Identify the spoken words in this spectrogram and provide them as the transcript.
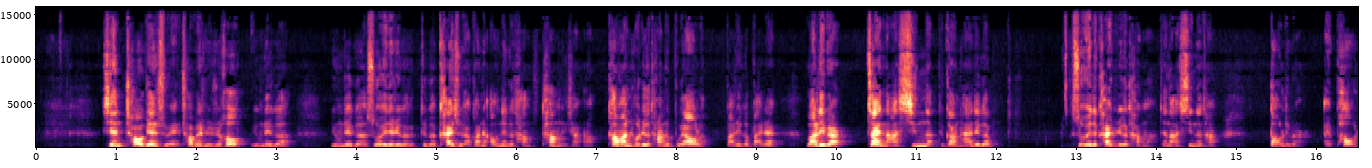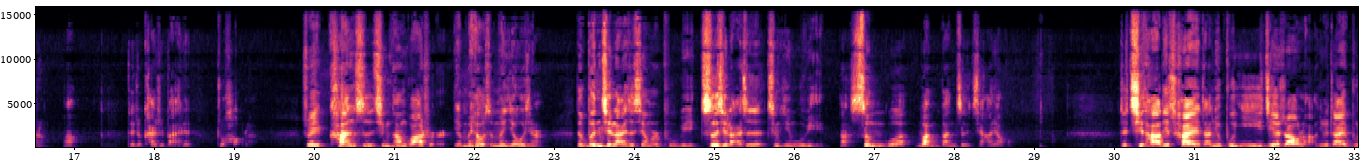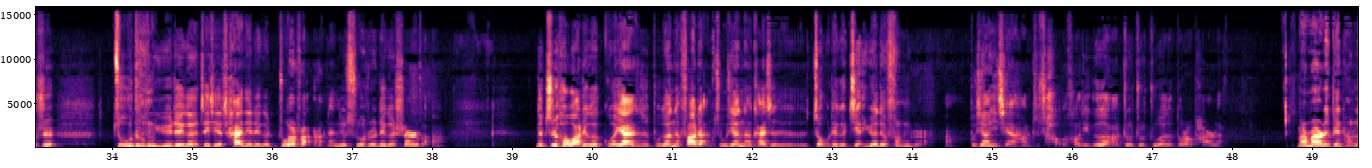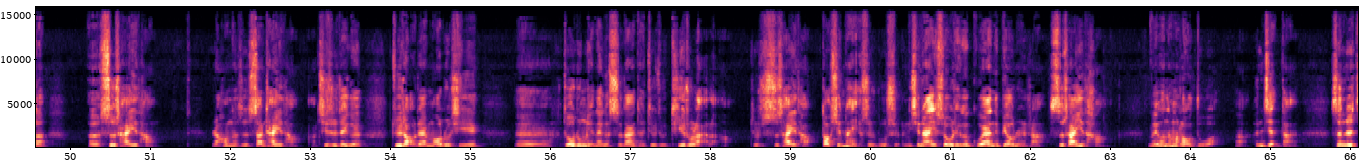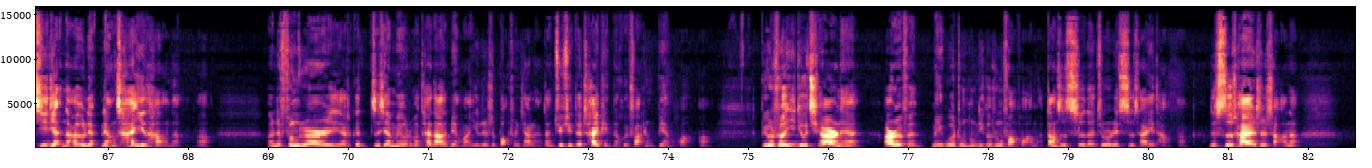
先焯遍水，焯遍水之后，用这个用这个所谓的这个这个开水啊，刚才熬那个汤烫一下啊，烫完之后这个汤就不要了，把这个摆在碗里边。再拿新的，就刚才这个所谓的开水这个汤啊，再拿新的汤倒里边，哎，泡上啊，这就开水白菜做好了。所以看似清汤寡水，也没有什么油腥，那闻起来是香味扑鼻，吃起来是清新无比啊，胜过万般之佳肴。这其他的菜咱就不一一介绍了，因为咱也不是注重于这个这些菜的这个做法啊，咱就说说这个事儿吧啊。那之后啊，这个国宴是不断的发展，逐渐的开始走这个简约的风格啊，不像以前哈，这炒了好几个啊，做做做多少盘了，慢慢的变成了呃四菜一汤，然后呢是三菜一汤啊。其实这个最早在毛主席呃周总理那个时代呢就就提出来了啊，就是四菜一汤，到现在也是如此。你现在一搜这个国宴的标准啥，四菜一汤，没有那么老多啊，很简单，甚至极简的还有两两菜一汤的啊。啊这风格也是跟之前没有什么太大的变化，一直是保存下来。但具体的菜品呢会发生变化啊。比如说一九七二年二月份，美国总统尼克松访华嘛，当时吃的就是这四菜一汤啊。那四菜是啥呢？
